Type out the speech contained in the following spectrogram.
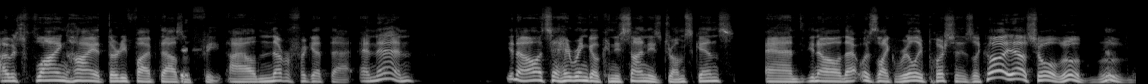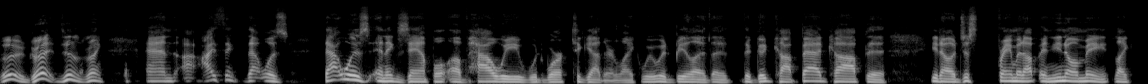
I was flying high at 35,000 feet. I'll never forget that. And then, you know, I'd say, Hey, Ringo, can you sign these drum skins? And, you know, that was like really pushing. He's like, Oh, yeah, sure. Oh, oh, very great. Right." And I, I think that was. That was an example of how we would work together. Like we would be like the the good cop, bad cop, the, you know, just frame it up. And you know me, like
